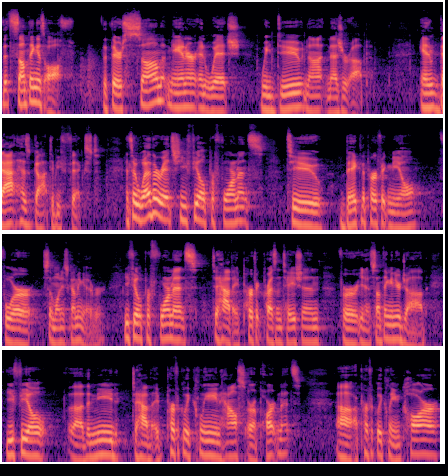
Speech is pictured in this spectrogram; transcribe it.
that something is off that there's some manner in which we do not measure up. And that has got to be fixed. And so, whether it's you feel performance to bake the perfect meal for someone who's coming over, you feel performance to have a perfect presentation for you know, something in your job, you feel uh, the need to have a perfectly clean house or apartment, uh, a perfectly clean car,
